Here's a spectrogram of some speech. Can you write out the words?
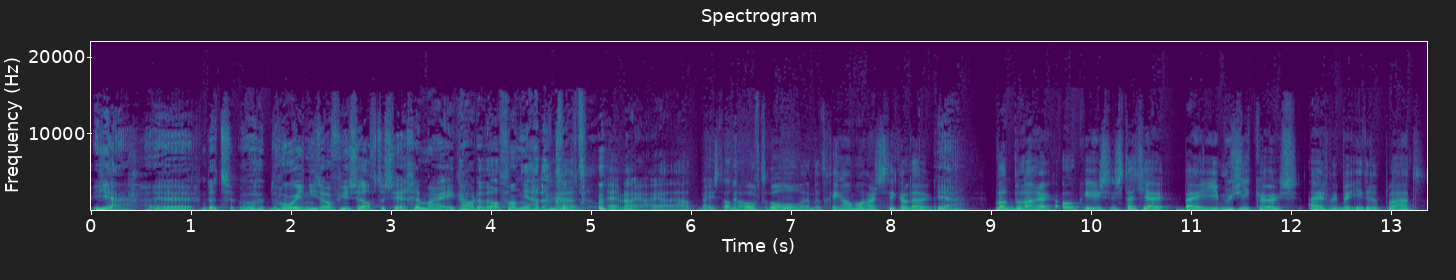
Ja, eh, dat hoor je niet over jezelf te zeggen, maar ik hou er wel van. Ja, dat klopt. En nou ja, hij had meestal de hoofdrol en dat ging allemaal hartstikke leuk. Ja. Wat belangrijk ook is, is dat jij bij je muziekkeus... eigenlijk bij iedere plaat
